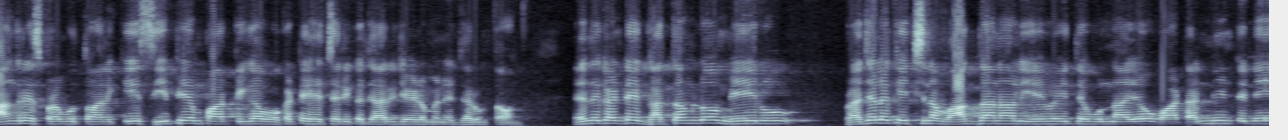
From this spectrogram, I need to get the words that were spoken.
కాంగ్రెస్ ప్రభుత్వానికి సిపిఎం పార్టీగా ఒకటే హెచ్చరిక జారీ చేయడం అనేది జరుగుతూ ఉంది. ఎందుకంటే గతంలో మీరు ప్రజలకు ఇచ్చిన వాగ్దానాలు ఏవైతే ఉన్నాయో వాటన్నింటినీ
